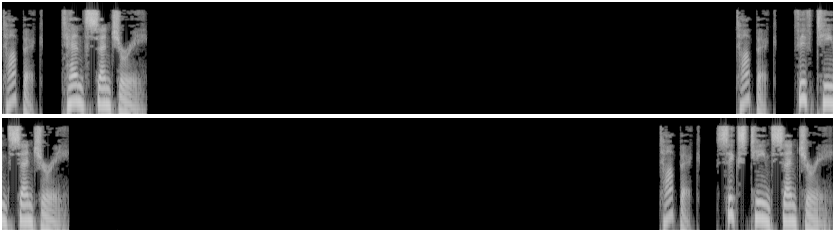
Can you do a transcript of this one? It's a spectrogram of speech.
Topic: 10th century. 15th century. Topic: 16th century.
